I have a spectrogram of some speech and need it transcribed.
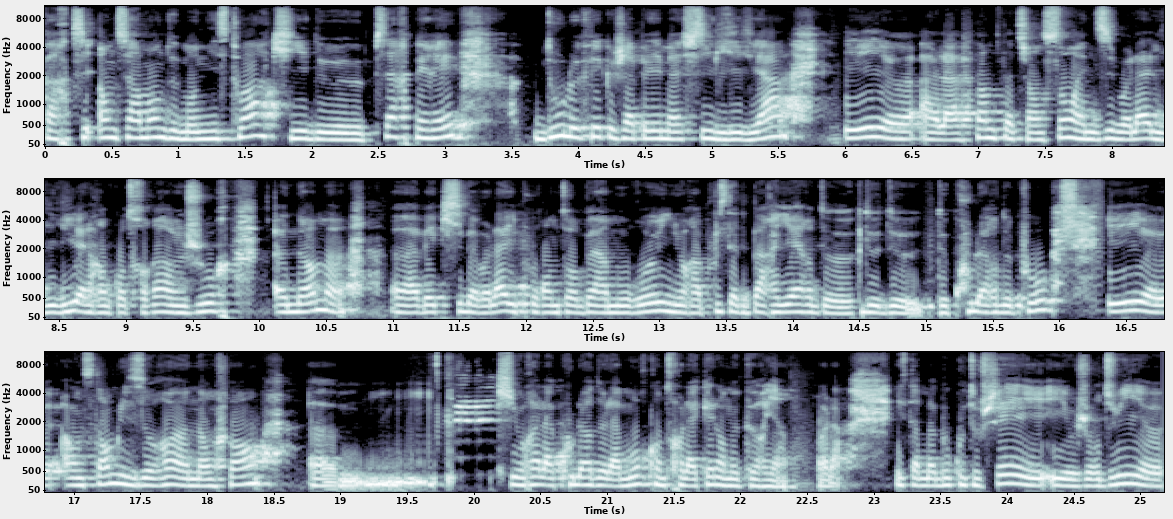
partie entièrement de mon histoire, qui est de Pierre Perret, d'où le fait que j'appelais ma fille Lilia. Et euh, à la fin de cette chanson, elle dit voilà, Lily, elle rencontrera un jour un homme euh, avec qui, ben voilà, ils pourront tomber amoureux, il n'y aura plus cette barrière de, de, de, couleur de peau, et euh, ensemble, ils auront un enfant qui aura la couleur de l'amour contre laquelle on ne peut rien. Voilà. Et ça m'a beaucoup touchée. Et, aujourd'hui, euh,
